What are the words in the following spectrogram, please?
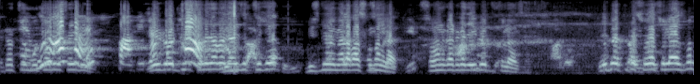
এটা হচ্ছে মোটামুটি সেই রোড এই রোড দিয়ে চলে যাবে গাইস হচ্ছে গিয়ে বিষ্ণু মেলা বা শ্মশান ঘাট শ্মশান থেকে এই রোড চলে আসবে। এই রোড থেকে সোজা চলে আসবেন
